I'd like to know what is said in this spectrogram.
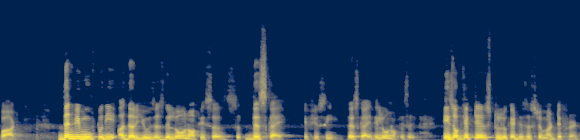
part. Then we move to the other users, the loan officers. This guy, if you see, this guy, the loan officer. His objectives to look at the system are different.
